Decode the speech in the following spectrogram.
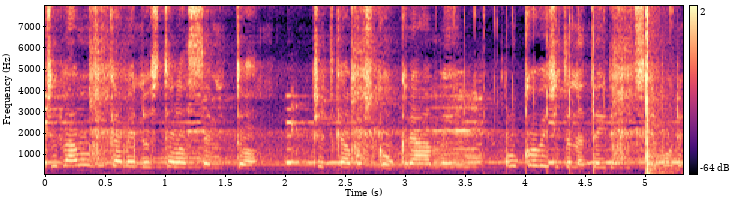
Před mámou říkám, že dostala jsem to. Před kámoškou krámy. Lukovi, že to na týden nic nebude.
